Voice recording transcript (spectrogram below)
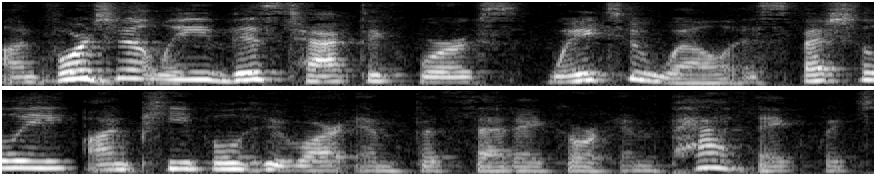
Unfortunately, this tactic works way too well, especially on people who are empathetic or empathic, which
